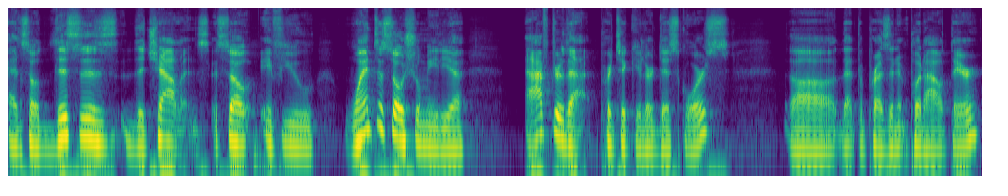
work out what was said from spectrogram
And so this is the challenge. So if you went to social media after that particular discourse uh, that the president put out there,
